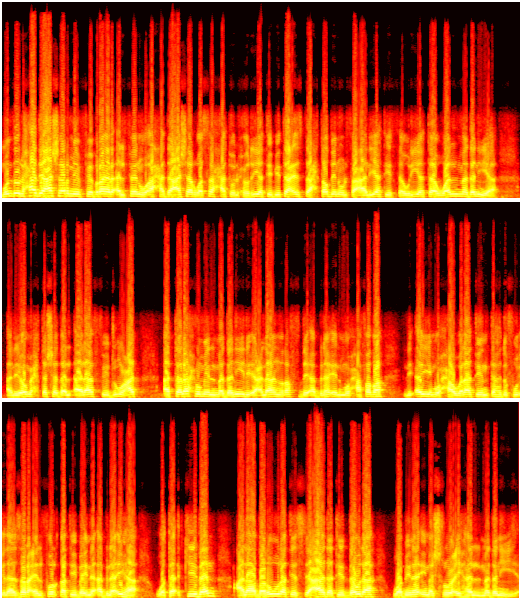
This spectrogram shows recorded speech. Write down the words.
منذ الحادي عشر من فبراير 2011 وساحة الحرية بتعز تحتضن الفعاليات الثورية والمدنية. اليوم احتشد الآلاف في جمعة التلاحم المدني لإعلان رفض أبناء المحافظة لأي محاولات تهدف إلى زرع الفرقة بين أبنائها وتأكيدا على ضرورة استعادة الدولة وبناء مشروعها المدني.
